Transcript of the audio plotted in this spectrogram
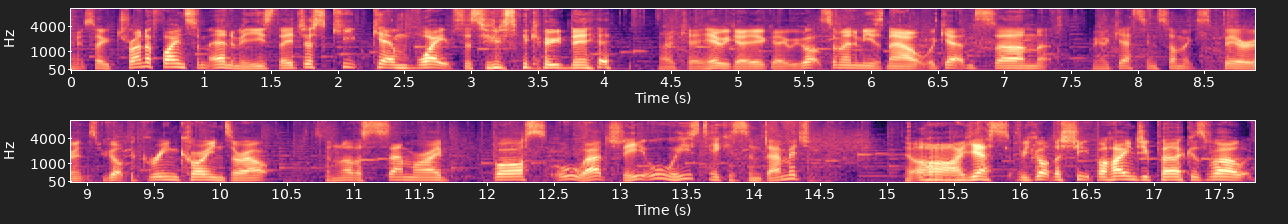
Right, so trying to find some enemies, they just keep getting wiped as soon as they go near. okay, here we go, here we go. We got some enemies now. We're getting some, we're getting some experience. We got the green coins are out. Another samurai boss. Oh, actually, oh, he's taking some damage. Oh, yes, we got the shoot behind you perk as well.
